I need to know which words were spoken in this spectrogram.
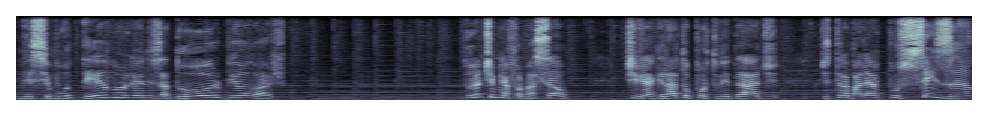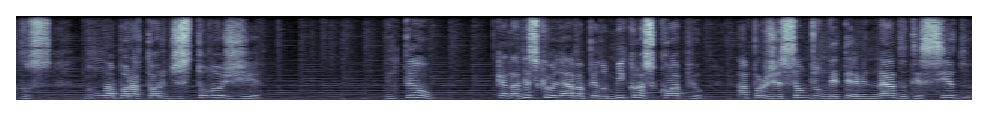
nesse modelo organizador biológico. Durante minha formação, tive a grata oportunidade de trabalhar por seis anos num laboratório de histologia. Então, cada vez que eu olhava pelo microscópio a projeção de um determinado tecido,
